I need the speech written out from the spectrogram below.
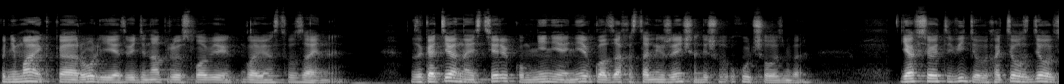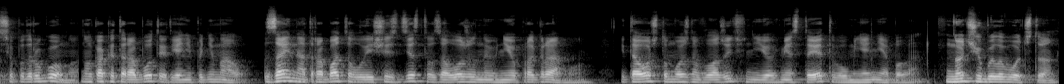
Понимая, какая роль ей отведена при условии главенства Зайны. Закати она истерику, мнение о ней в глазах остальных женщин лишь ухудшилось бы. Я все это видел и хотел сделать все по-другому, но как это работает, я не понимал. Зайна отрабатывала еще с детства заложенную в нее программу. И того, что можно вложить в нее вместо этого, у меня не было. Ночью было вот что.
